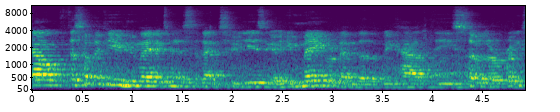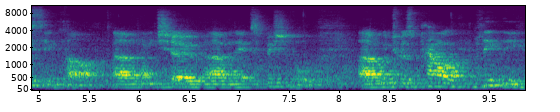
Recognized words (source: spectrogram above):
Now, for some of you who may have attended this event two years ago, you may remember that we had the solar racing car um, on show um, in the exhibition hall, uh, which was powered completely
